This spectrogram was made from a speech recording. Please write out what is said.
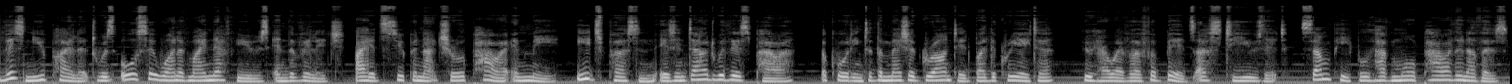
This new pilot was also one of my nephews in the village. I had supernatural power in me. Each person is endowed with this power, according to the measure granted by the Creator, who however forbids us to use it. Some people have more power than others.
